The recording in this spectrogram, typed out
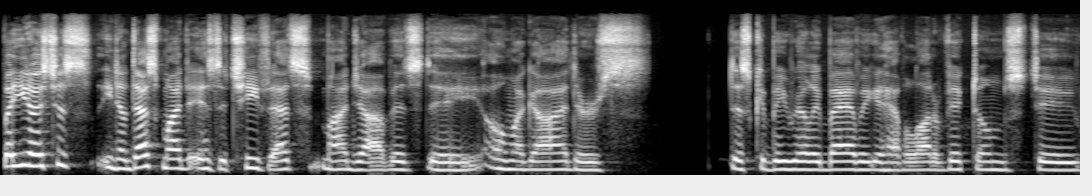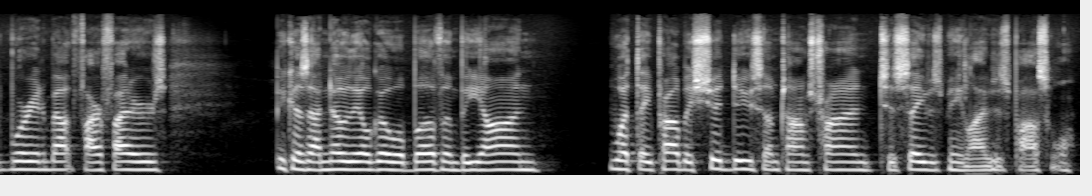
But you know, it's just you know that's my as the chief. That's my job. It's the oh my God, there's this could be really bad. We could have a lot of victims. To worrying about firefighters because I know they'll go above and beyond what they probably should do. Sometimes trying to save as many lives as possible,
